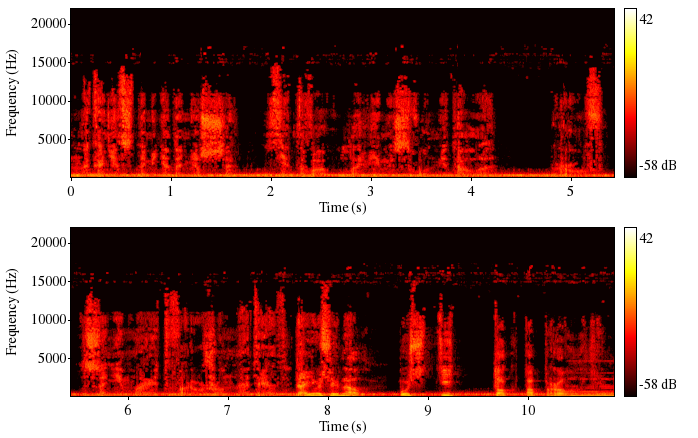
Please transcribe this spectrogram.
Наконец до меня донесся едва уловимый звон металла. Ров занимает вооруженный отряд. Даю сигнал. Пустить ток по проволоке.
